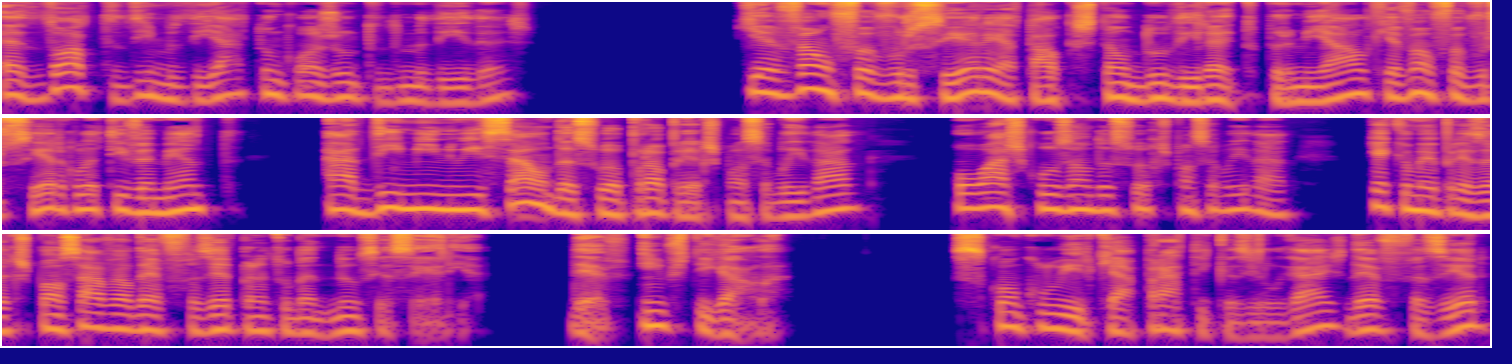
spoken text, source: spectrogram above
adote de imediato um conjunto de medidas que a vão favorecer, é a tal questão do direito premial, que a vão favorecer relativamente à diminuição da sua própria responsabilidade ou à exclusão da sua responsabilidade. O que é que uma empresa responsável deve fazer perante uma denúncia séria? Deve investigá-la. Se concluir que há práticas ilegais, deve fazer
